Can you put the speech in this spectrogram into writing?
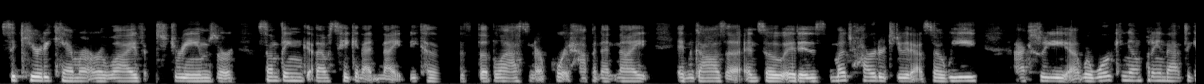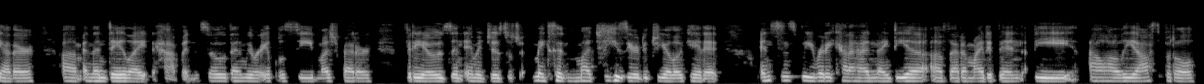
security camera or live streams or something that was taken at night because the blast and report happened at night in Gaza. And so it is much harder to do that. So we actually uh, were working on putting that together um, and then daylight happened. So then we were able to see much better videos and images, which makes it much easier to geolocate it. And since we already kind of had an idea of that it might have been the Al Ahli Hospital,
